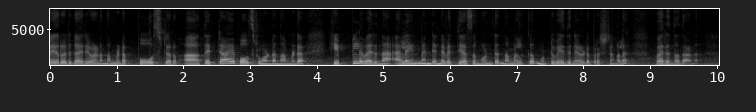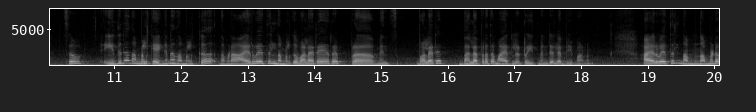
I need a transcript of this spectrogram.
വേറൊരു കാര്യമാണ് നമ്മുടെ പോസ്റ്റർ തെറ്റായ പോസ്റ്റർ കൊണ്ട് നമ്മുടെ ഹിപ്പിൽ വരുന്ന അലൈൻമെന്റിന്റെ വ്യത്യാസം കൊണ്ട് നമ്മൾക്ക് മുട്ടുവേദനയുടെ പ്രശ്നങ്ങൾ വരുന്നതാണ്. സോ ഇതിനെ നമ്മൾക്ക് എങ്ങനെ നമ്മൾക്ക് നമ്മുടെ ആയുർവേദത്തിൽ നമ്മൾക്ക് വളരെയേറെ മീൻസ് വളരെ ഫലപ്രദമായിട്ടുള്ള ട്രീറ്റ്മെന്റ് ലഭ്യമാണ്. ആയുർവേദത്തിൽ നമ്മുടെ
